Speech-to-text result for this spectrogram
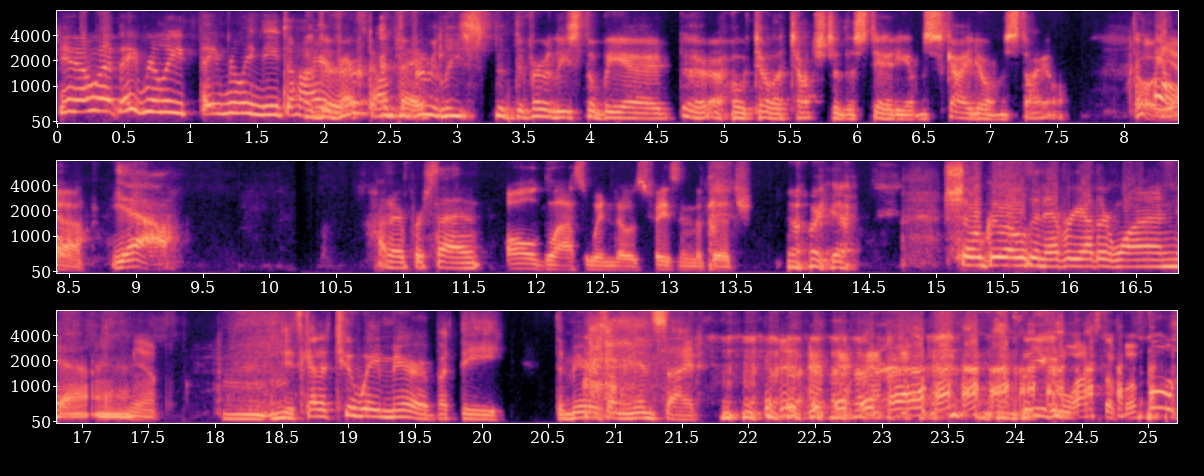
You know what? They really, they really need to At the, hire very, us, don't at the very least, at the very least, there'll be a, a hotel attached to the stadium, Skydome style. Oh, Oh. yeah, yeah. Hundred percent. all glass windows facing the pitch. Oh yeah. Showgirls in every other one. Yeah. yeah. Yeah. Mhm. It's got a two way mirror, but the the mirror's on the inside. so you can watch the football.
